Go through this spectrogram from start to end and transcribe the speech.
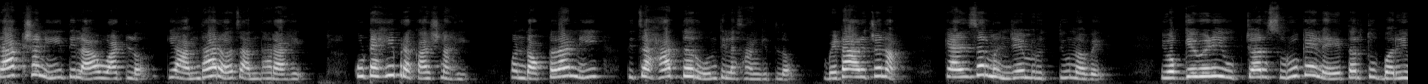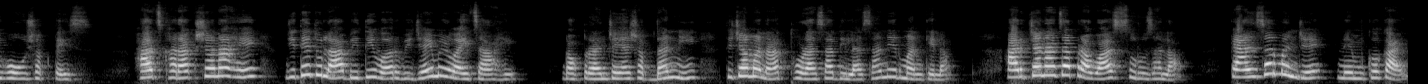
त्या क्षणी तिला वाटलं की अंधारच अंधार आहे. कुठेही प्रकाश नाही. पण डॉक्टरांनी तिचा हात धरून तिला सांगितलं बेटा अर्चना कॅन्सर म्हणजे मृत्यू नव्हे. योग्य वेळी उपचार सुरू केले तर तू बरी होऊ शकतेस. हाच खरा क्षण आहे जिथे तुला भीतीवर विजय मिळवायचा आहे. डॉक्टरांच्या या शब्दांनी तिच्या मनात थोडासा दिलासा निर्माण केला. अर्चनाचा प्रवास सुरू झाला. कॅन्सर म्हणजे नेमकं काय?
